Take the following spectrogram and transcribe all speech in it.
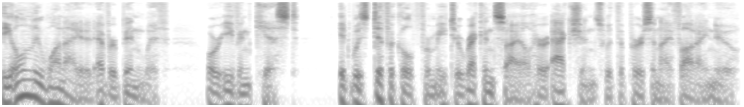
the only one I had ever been with, or even kissed. It was difficult for me to reconcile her actions with the person I thought I knew.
